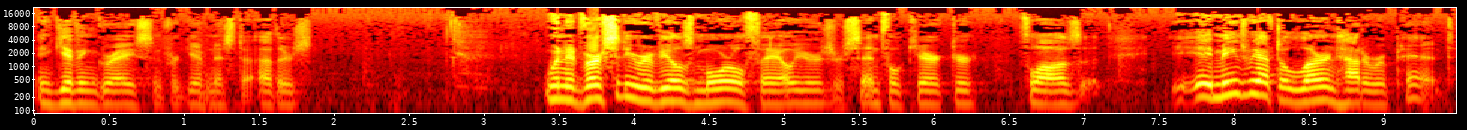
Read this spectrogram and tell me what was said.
and giving grace and forgiveness to others. When adversity reveals moral failures or sinful character flaws, it means we have to learn how to repent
